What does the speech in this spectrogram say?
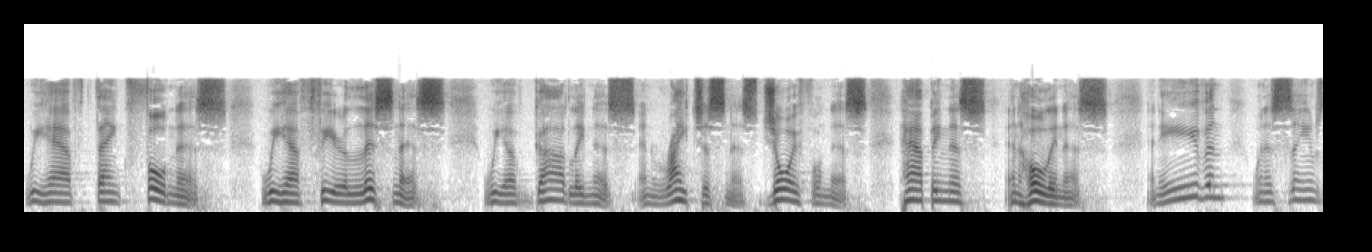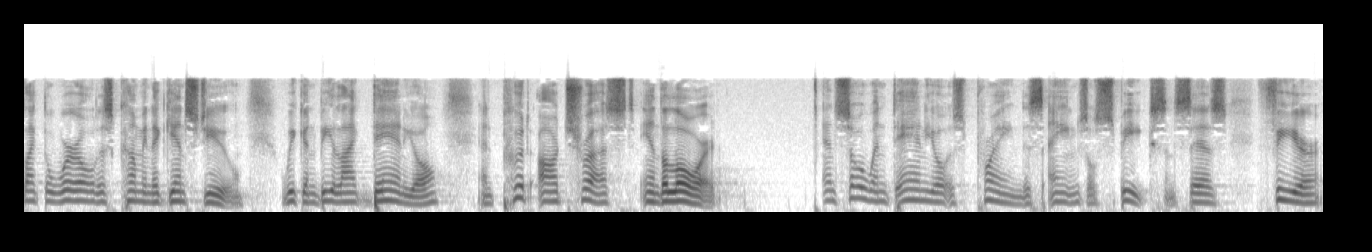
We have thankfulness. We have fearlessness. We have godliness and righteousness, joyfulness, happiness, and holiness. And even when it seems like the world is coming against you, we can be like Daniel and put our trust in the Lord. And so when Daniel is praying, this angel speaks and says, Fear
